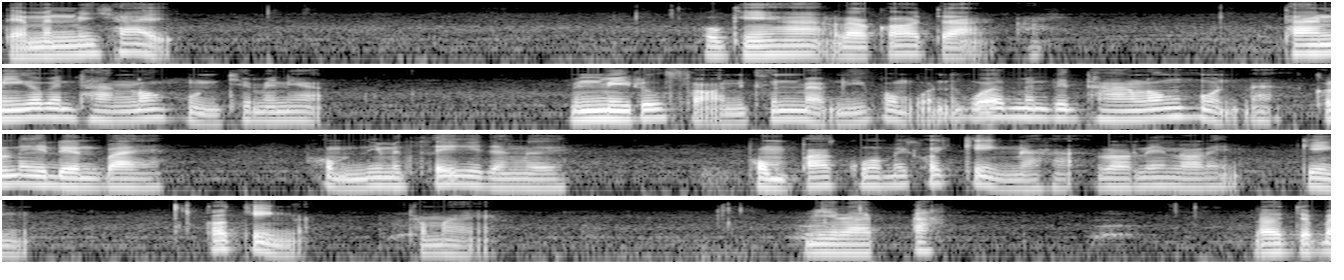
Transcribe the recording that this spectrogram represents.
แต่มันไม่ใช่ โอเคฮะ เราก็จะ ทางนี้ก็เป็นทางล่องหุ่นใช่ไหมเนี่ย มันมีลูกศรขึ้นแบบนี้ ผมก็นึกว่ามันเป็นทางล่องหนนะก็เลยเดินไป ผมนี่มันซื่อจังเลย ผมปลากลัวไม่ค่อยเก่งนะฮะรอเล่นรอเล่นเก่ง ก็เก่งอะทำไม มีอะไรปะเราจะไป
